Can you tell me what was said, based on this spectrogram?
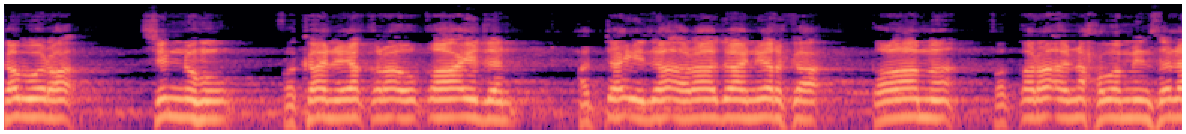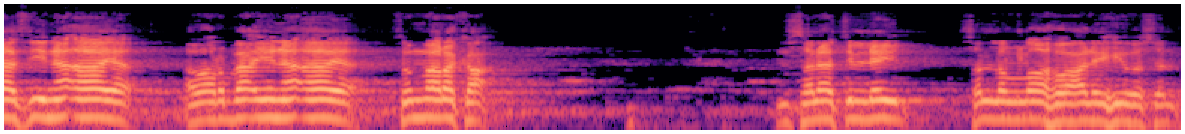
كبر سنه فكان يقرأ قاعدا حتى إذا أراد أن يركع قام فقرأ نحو من ثلاثين آية أو أربعين آية ثم ركع في صلاة الليل. صلى الله عليه وسلم.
